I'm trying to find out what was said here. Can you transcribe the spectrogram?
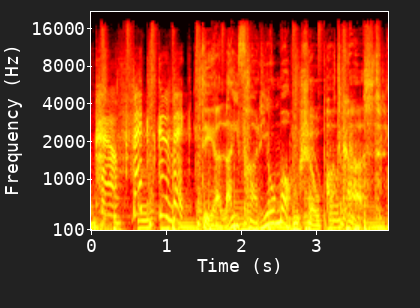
Perfekt geweckt. Der Live-Radio Morgenshow Podcast.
